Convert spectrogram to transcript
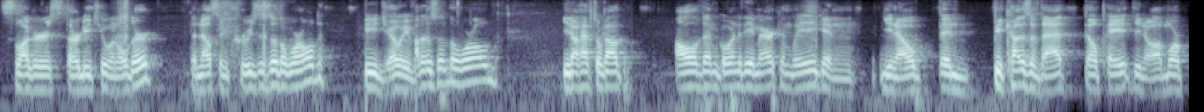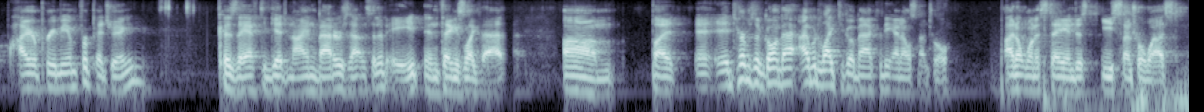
sluggers 32 and older, the Nelson Cruzes of the world, the Joey Vottos of the world. You don't have to about all of them going to the American League, and you know, and because of that, they'll pay you know a more higher premium for pitching because they have to get nine batters out instead of eight and things like that. Um, but in terms of going back, I would like to go back to the NL Central. I don't want to stay in just East Central West.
